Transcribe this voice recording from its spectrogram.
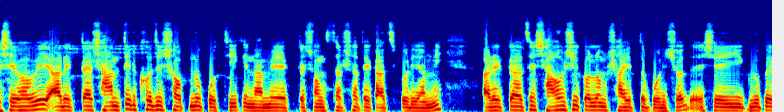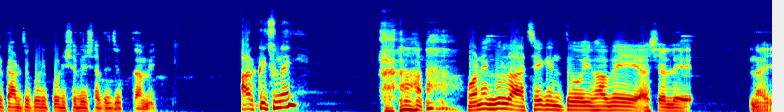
সেভাবেই আরেকটা শান্তির খোঁজে স্বপ্ন পথিক নামে একটা সংস্থার সাথে কাজ করি আমি। আরেকটা আছে সাহসী কলম সাহিত্য পরিষদ সেই গ্রুপের কার্যকরী পরিষদের সাথে যুক্ত আমি। আর কিছু নাই? অনেকগুলো আছে কিন্তু ওইভাবে আসলে নাই।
